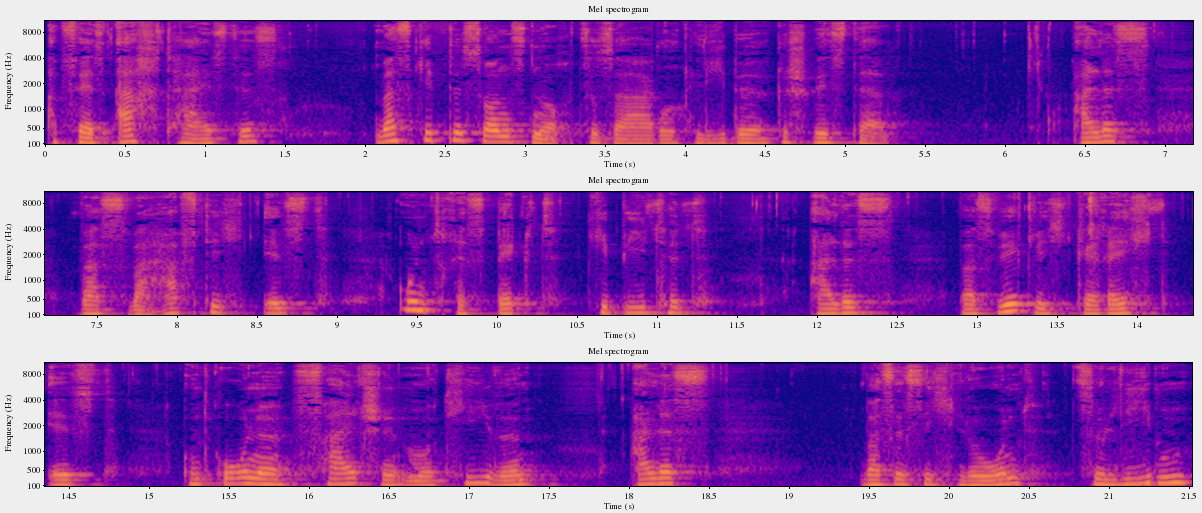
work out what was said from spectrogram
Ab Vers 8 heißt es, was gibt es sonst noch zu sagen, liebe Geschwister? Alles, was wahrhaftig ist und Respekt gebietet, alles, was wirklich gerecht ist und ohne falsche Motive, alles, was es sich lohnt zu lieben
